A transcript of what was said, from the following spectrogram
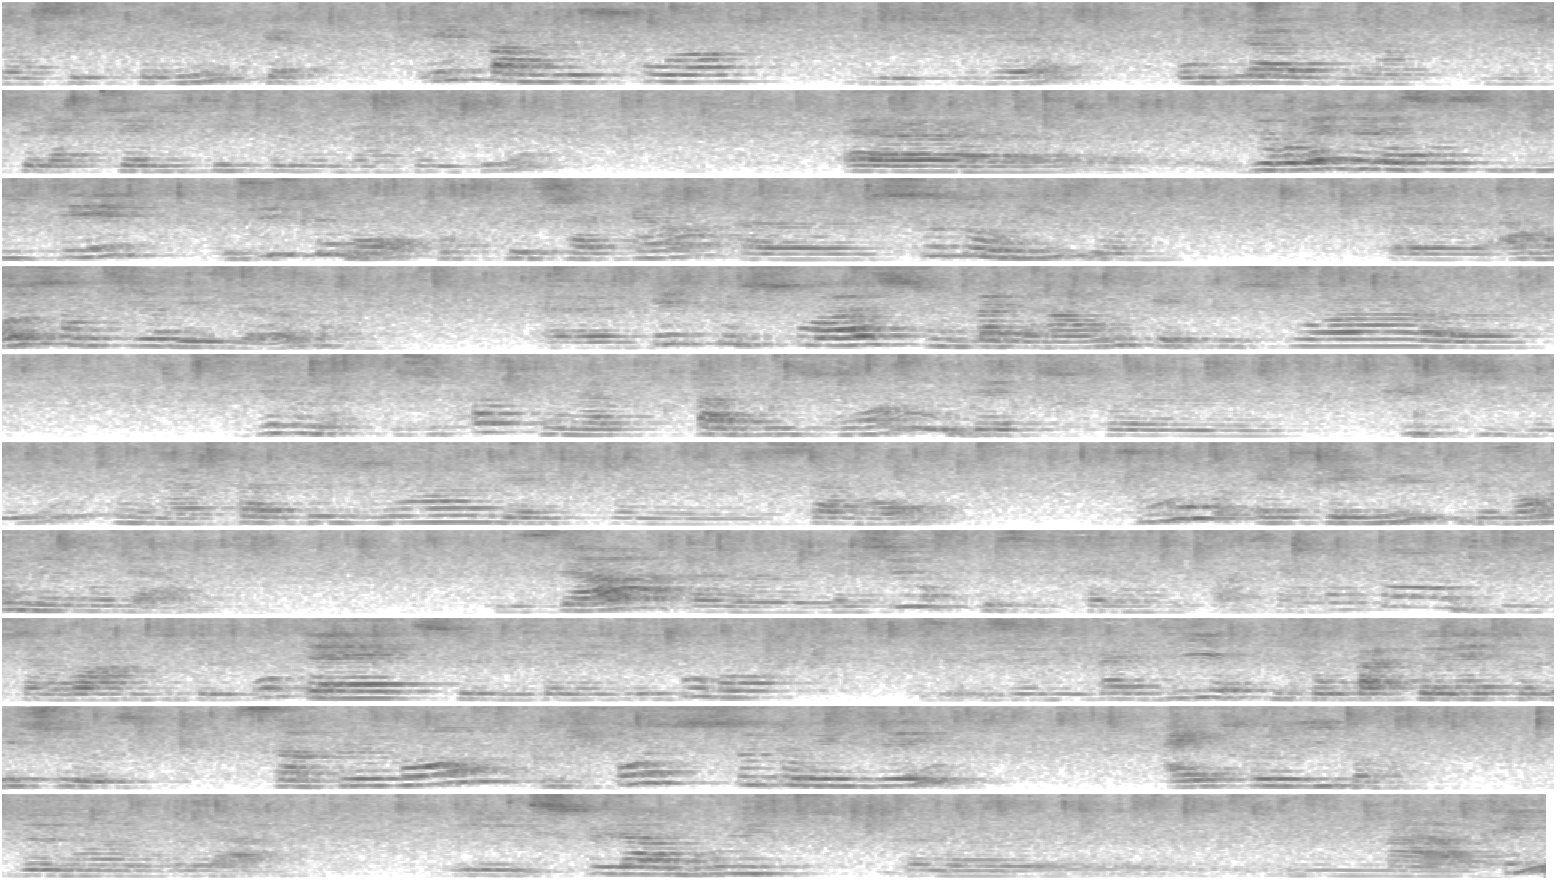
dans, ces chroniques, et par le choix des sujets, au-delà de, ce que l'actualité peut nous imposer, euh, de remettre de la sensibilité justement pour que chacun euh, s'autorise euh, à ressentir des œuvres, quel que soit son background, quel que soit... je crois qu'on n'a pas besoin d'être cultivé, on n'a pas besoin d'être savant pour être ému devant une œuvre d'art. Et ça, euh, bien sûr que c'est très important de savoir un petit peu le contexte, de connaître les courants. Je ne vais pas dire qu'il ne faut pas connaître des choses. Simplement, il faut s'autoriser à être libre devant l'œuvre d'art. Et ce que l'art brut euh, m'a appris,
